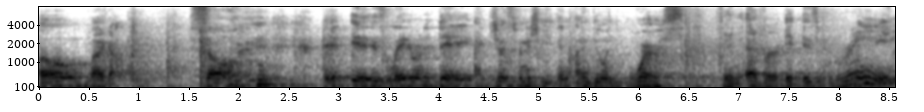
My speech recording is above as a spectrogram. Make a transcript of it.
Oh my God. So it is later in the day. I just finished eating. I'm doing worse thing ever. It is raining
